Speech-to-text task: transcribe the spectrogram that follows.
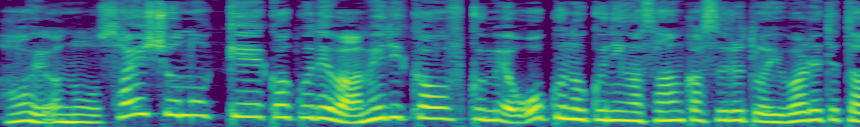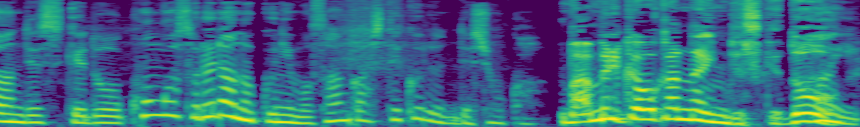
はい、あの最初の計画ではアメリカを含め多くの国が参加すると言われてたんですけど今後それらの国も参加してくるんでしょうか？まあ、アメリカはわかんないんですけど、はい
